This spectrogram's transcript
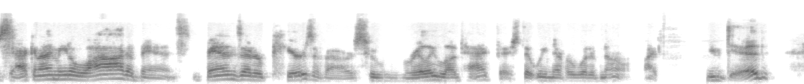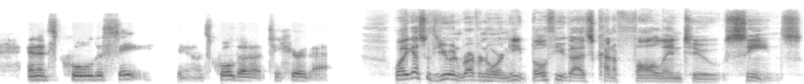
zach and i meet a lot of bands bands that are peers of ours who really loved hagfish that we never would have known. Like you did? And it's cool to see you know, it's cool to to hear that. Well, I guess with you and Reverend Horton Heat, both of you guys kind of fall into scenes.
